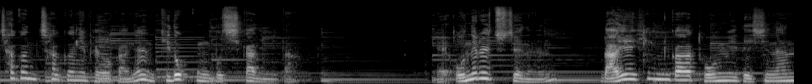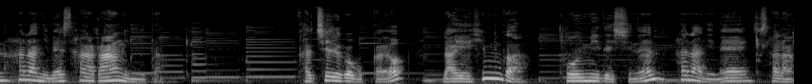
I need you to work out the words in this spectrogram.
차근차근히 배워가는 기도 공부 시간입니다. 네, 오늘의 주제는 나의 힘과 도움이 되시는 하나님의 사랑입니다. 같이 읽어볼까요? 나의 힘과 도움이 되시는 하나님의 사랑.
